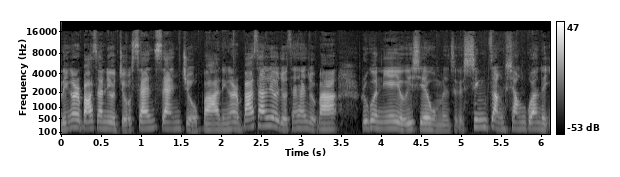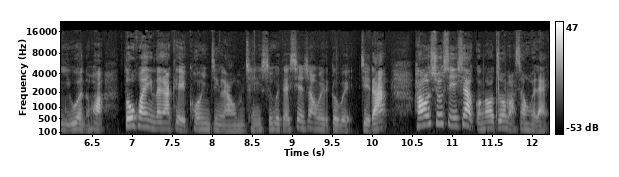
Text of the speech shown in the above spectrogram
零二八三六九三三九八，零二八三六九三三九八。如果你也有一些我们这个心脏相关的疑问的话，都欢迎大家可以 call in 进来，我们陈医师会在线上为各位解答。好，休息一下，广告之后马上回来。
